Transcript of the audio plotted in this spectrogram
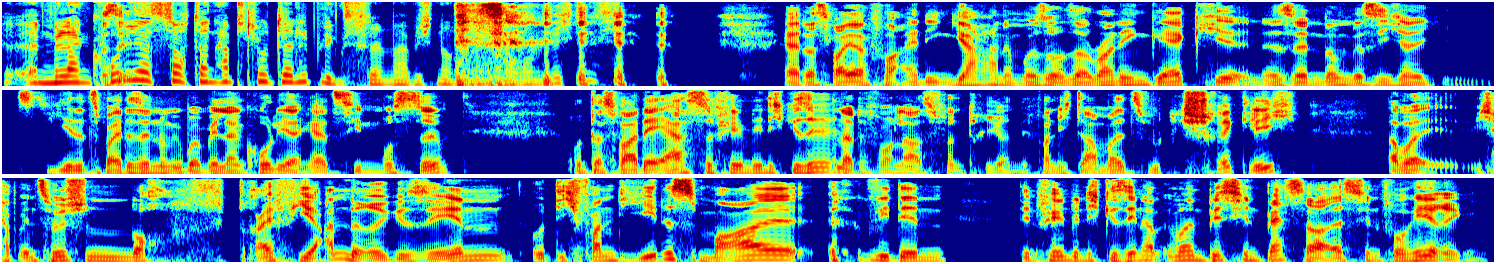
Äh, Melancholia Also- ist doch dein absoluter Lieblingsfilm, habe ich noch in Erinnerung, richtig? ja, das war ja vor einigen Jahren immer so unser Running Gag hier in der Sendung, dass ich ja jede zweite Sendung über Melancholia herziehen musste. Und das war der erste Film, den ich gesehen hatte von Lars von Trier. Und den fand ich damals wirklich schrecklich. Aber ich habe inzwischen noch drei, vier andere gesehen und ich fand jedes Mal irgendwie den, den Film, den ich gesehen habe, immer ein bisschen besser als den vorherigen.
